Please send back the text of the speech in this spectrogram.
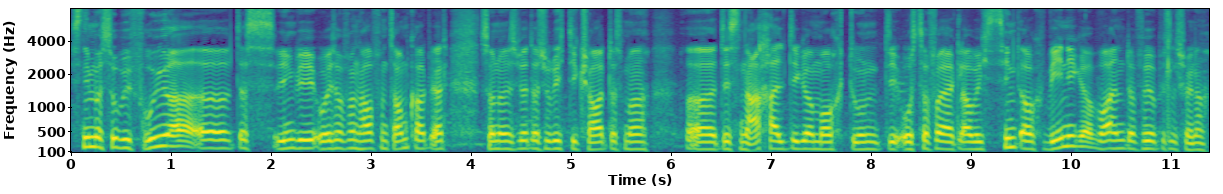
ist nicht mehr so wie früher, äh, dass irgendwie alles auf einen Haufen zusammengehauen wird, sondern es wird auch schon richtig geschaut, dass man äh, das nachhaltiger macht und die Osterfeuer, glaube ich, sind auch weniger, waren dafür ein bisschen schöner.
